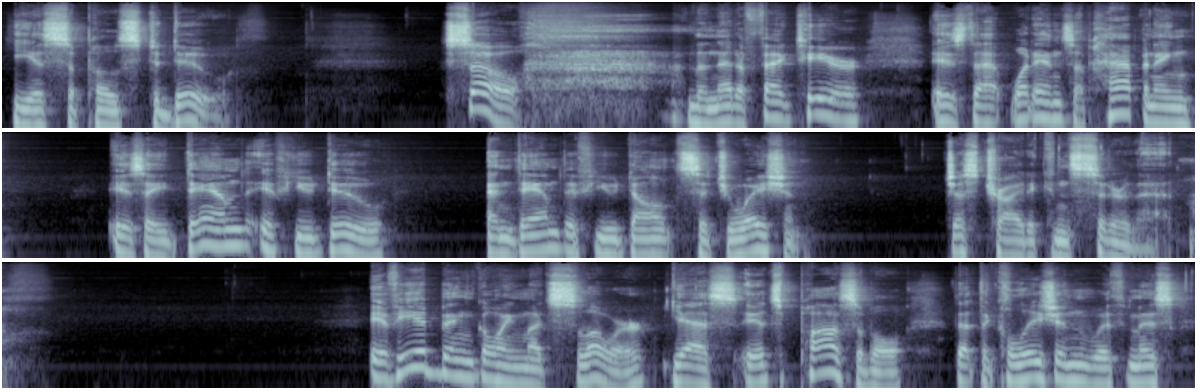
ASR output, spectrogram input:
he is supposed to do. So, the net effect here is that what ends up happening is a damned if you do and damned if you don't situation. Just try to consider that. If he had been going much slower, yes, it's possible that the collision with Miss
